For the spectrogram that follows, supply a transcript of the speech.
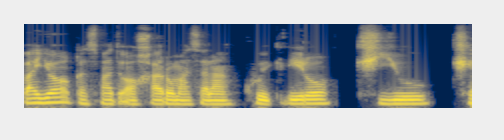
و یا قسمت آخر رو مثلا quickly رو Q, K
